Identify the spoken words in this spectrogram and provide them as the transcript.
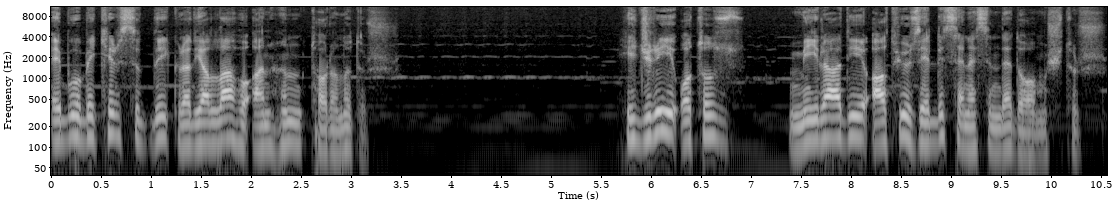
Ebu Bekir Sıddık radıyallahu anh'ın torunudur. Hicri 30, miladi 650 senesinde doğmuştur.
